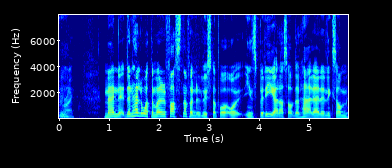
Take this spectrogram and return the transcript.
Mm. Right. Men den här låten, vad är det du fastnar för när du lyssnar på och inspireras av den här? Är det liksom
